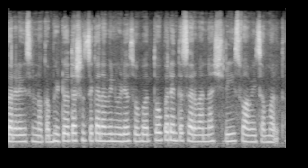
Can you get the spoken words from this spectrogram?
करायला विसरू नका. भेटूया तशाच एका नवीन व्हिडिओसोबत. तोपर्यंत सर्वांना श्री स्वामी समर्थ.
